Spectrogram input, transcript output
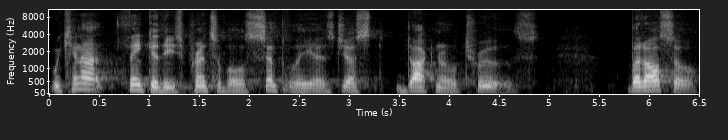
we cannot think of these principles simply as just doctrinal truths, but also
